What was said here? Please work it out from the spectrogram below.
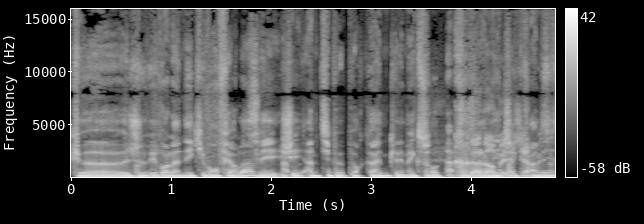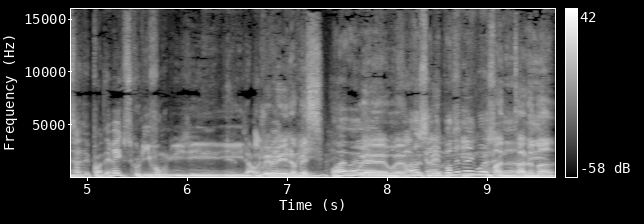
que je vais voir l'année qu'ils vont faire là. Mais j'ai un petit peu peur quand même que les mecs soient cramés. non, mais ça hein. dépend des mecs, parce qu'Olivon, lui, il il a Oui, rejoué. oui, non, mais Ouais, ouais, Ouais, ouais. ouais, ouais, ça, mentalement,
